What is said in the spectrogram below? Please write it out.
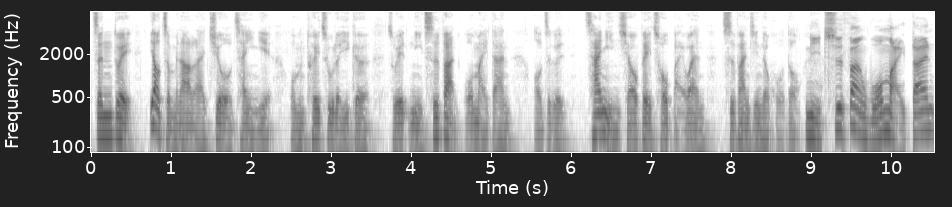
针对要怎么样来救餐饮业，我们推出了一个所谓“你吃饭我买单”哦，这个餐饮消费抽百万吃饭金的活动。你吃饭我买单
